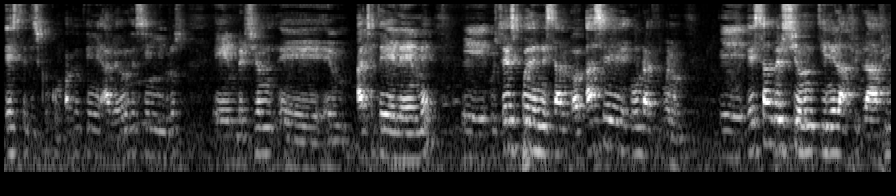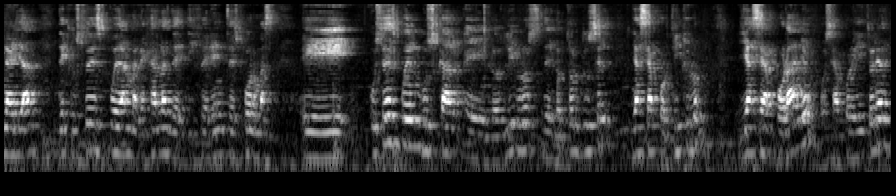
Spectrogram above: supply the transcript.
este disco compacto tiene alrededor de 100 libros en versión eh, HTLM. ustedes pueden estar, hace un rato, bueno, eh, esta versión tiene la, finalidad de que ustedes puedan manejarlas de diferentes formas. Eh, ustedes pueden buscar eh, los libros del Dr. Dussel, ya sea por título, ya sea por año, o sea por editorial,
